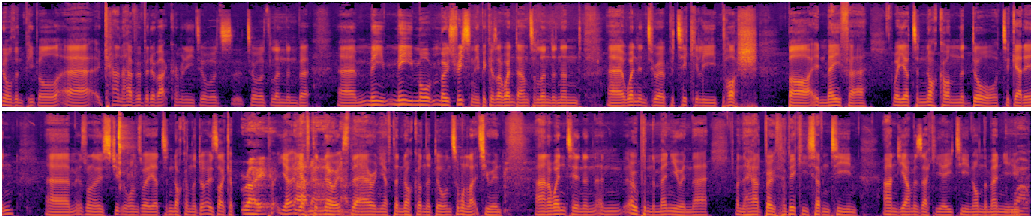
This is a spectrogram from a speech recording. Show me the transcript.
northern people uh, can have a bit of acrimony towards towards London, but um, me me more most recently because I went down to London and uh, went into a particularly posh bar in Mayfair where you had to knock on the door to get in. Um, it was one of those stupid ones where you had to knock on the door. It's like a Right. pr- You, you Ah, have to know it's no. there, and you have to knock on the door, and someone lets you in. And I went in and, and opened the menu in there, and they had both Hibiki 17 and Yamazaki 18 on the menu. Wow.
